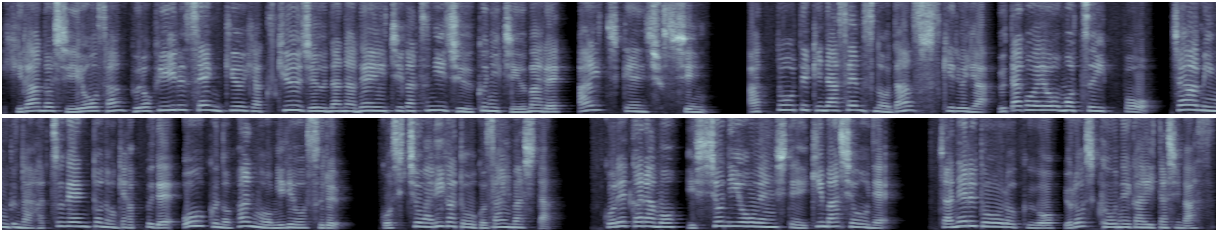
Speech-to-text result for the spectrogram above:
平野志陽さんプロフィール1997年1月29日生まれ、愛知県出身。圧倒的なセンスのダンススキルや歌声を持つ一方、チャーミングな発言とのギャップで多くのファンを魅了する。ご視聴ありがとうございました。これからも一緒に応援していきましょうね。チャンネル登録をよろしくお願いいたします。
